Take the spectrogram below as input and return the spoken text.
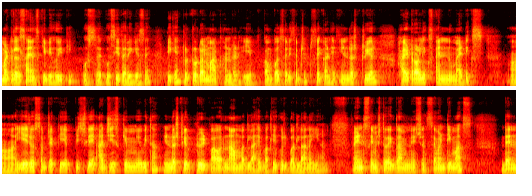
मटेरियल साइंस की भी हुई थी, उससे, उसी तरीके से, ठीक है? तो टोटल मार्क हंड्रेड ये कंपलसरी सब्जेक्ट सेकंड है इंडस्ट्रियल हाइड्रोलिक्स एंड न्यूमेटिक्स ये जो सब्जेक्ट ये पिछले आज स्कीम में भी था इंडस्ट्रियल फ्लूड पावर नाम बदला है, बाकी कुछ बदला नहीं है। End semester examination seventy marks then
